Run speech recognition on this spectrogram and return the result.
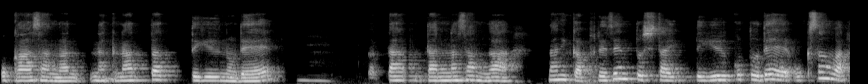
お母さんが亡くなったっていうので、旦那さんが何かプレゼントしたいっていうことで、奥さんは、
